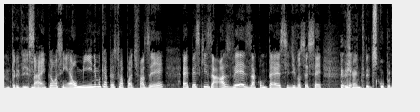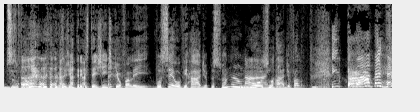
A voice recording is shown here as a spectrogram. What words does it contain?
também. Entrevista. Né? Então, assim, é o mínimo que a pessoa pode fazer é pesquisar. Às vezes acontece de você ser. Eu já entre... Desculpa, eu preciso falar. Mas eu já entrevistei gente que eu falei, você ouve rádio? A pessoa, não, não, Não, ouço então. rádio. Eu falo, então, What the o que você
